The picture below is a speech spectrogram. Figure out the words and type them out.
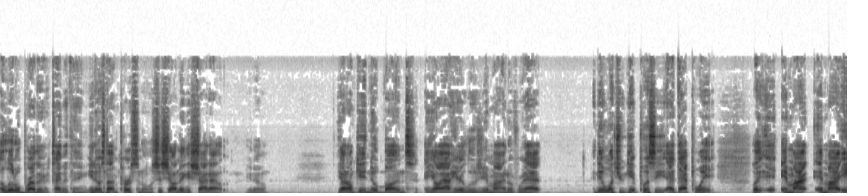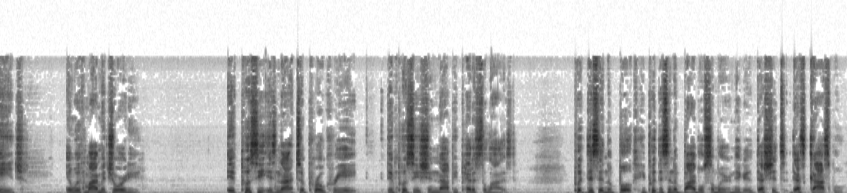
a little brother type of thing. You know, it's nothing personal. It's just y'all niggas shot out. You know, y'all don't get no buns, and y'all out here losing your mind over that. And then once you get pussy, at that point, like in my in my age, and with my maturity, if pussy is not to procreate, then pussy should not be pedestalized put this in the book. He put this in the Bible somewhere, nigga. That shit, that's gospel.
